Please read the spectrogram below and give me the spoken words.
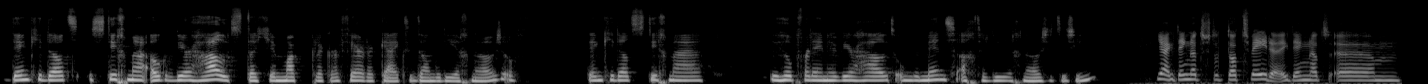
Denk je dat stigma ook weerhoudt dat je makkelijker verder kijkt dan de diagnose? Of denk je dat stigma de hulpverlener weerhoudt om de mens achter de diagnose te zien? Ja, ik denk dat dat, dat tweede. Ik denk dat um,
